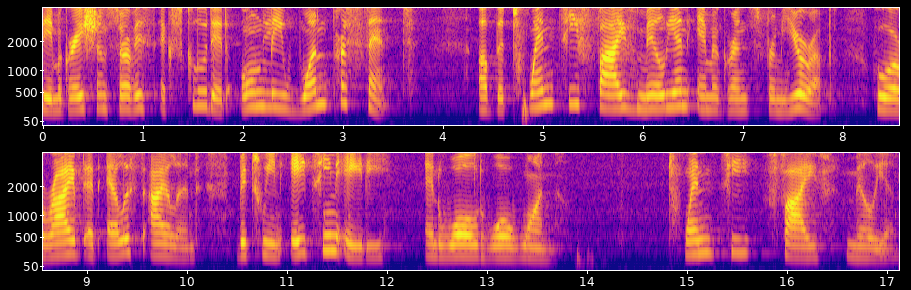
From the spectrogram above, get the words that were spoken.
The Immigration Service excluded only 1% of the 25 million immigrants from Europe who arrived at Ellis Island between 1880 and World War I. 25 million.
